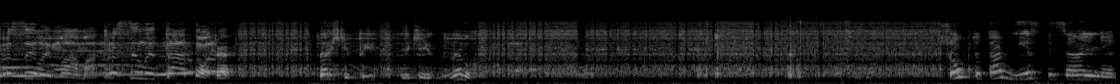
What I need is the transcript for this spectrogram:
Просили мама, просили тато. Та хіти, які не виходять. Шов, то там є спеціальні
